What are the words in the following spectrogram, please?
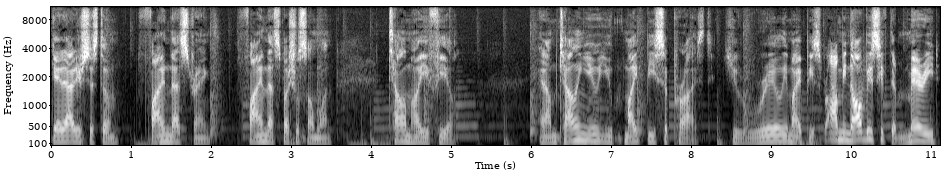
get it out of your system, find that strength, find that special someone, tell them how you feel. And I'm telling you, you might be surprised. You really might be surprised. I mean, obviously, if they're married,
